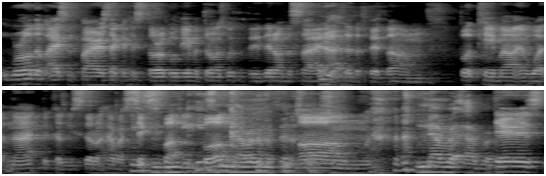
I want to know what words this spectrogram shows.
world of Ice and Fire, is like a historical Game of Thrones book that they did on the side Yeah. after the fifth um book came out and whatnot. Because we still don't have our He's- sixth fucking he's book. never gonna finish Um. Never ever. there's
